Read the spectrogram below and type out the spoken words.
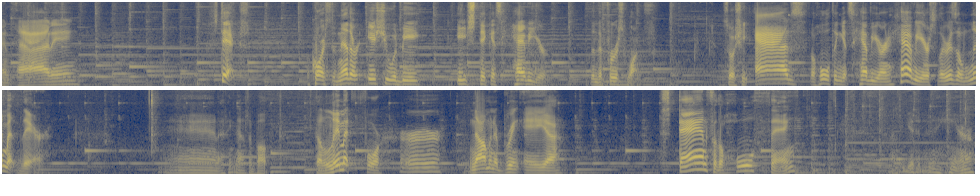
and adding sticks. Of course, another issue would be each stick is heavier than the first ones. So she adds, the whole thing gets heavier and heavier, so there is a limit there. And I think that's about the limit for her. Now I'm going to bring a uh, stand for the whole thing. Let me get it in here.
